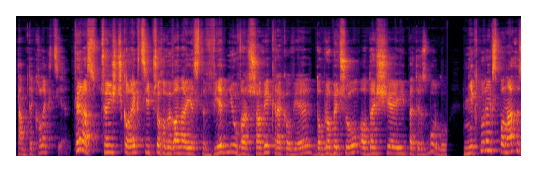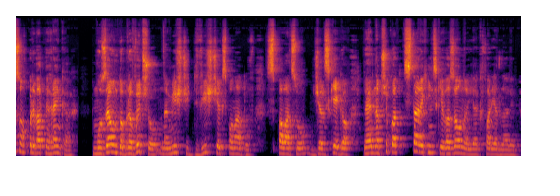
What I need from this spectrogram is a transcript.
tamte kolekcje? Teraz część kolekcji przechowywana jest w Wiedniu, Warszawie, Krakowie, Dobrobyczu, Odessie i Petersburgu. Niektóre eksponaty są w prywatnych rękach. Muzeum Dobrowyczu mieści 200 eksponatów z Pałacu Dzielskiego, e, na przykład stare chińskie wazony i akwaria dla ryb,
